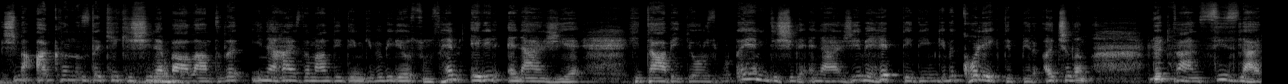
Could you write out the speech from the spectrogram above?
Şimdi aklınızdaki kişiyle bağlantılı yine her zaman dediğim gibi biliyorsunuz hem eril enerjiye hitap ediyoruz burada hem dişil enerjiye ve hep dediğim gibi kolektif bir açılım. Lütfen sizler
